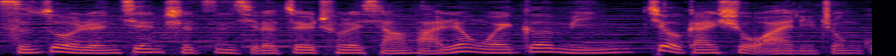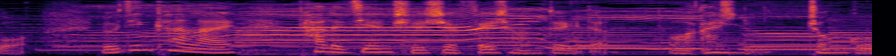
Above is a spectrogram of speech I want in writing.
词作人坚持自己的最初的想法，认为歌名就该是“我爱你中国”。如今看来，他的坚持是非常对的，“我爱你中国”。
